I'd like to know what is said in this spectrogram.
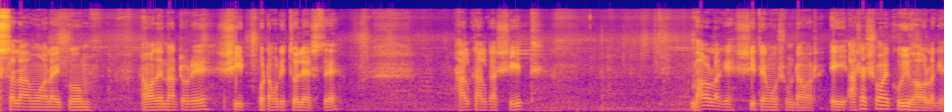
আসসালামু আলাইকুম। আমাদের নাটোরে শীত মোটামুটি চলে আসছে। হালকা হালকা শীত। ভালো লাগে শীতের মৌসুমটা আমার। এই আসার সময় খুবই ভালো লাগে।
